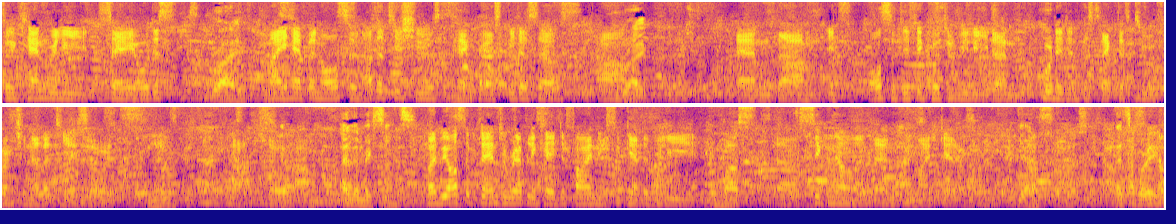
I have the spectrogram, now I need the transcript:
So you can't really say, oh, this right. might happen also in other tissues, the pancreas, beta cells. Um, Right. Um, it's also difficult to really then put it in perspective to functionality. So it's, it's yeah. So, um, And that makes sense. but we also plan to replicate the findings to get a really robust signal, and then we might get Yeah. That's a, great. a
